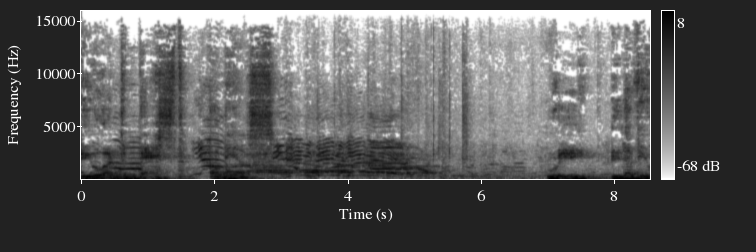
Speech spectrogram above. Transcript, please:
You are the best, Obvious. We love you.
